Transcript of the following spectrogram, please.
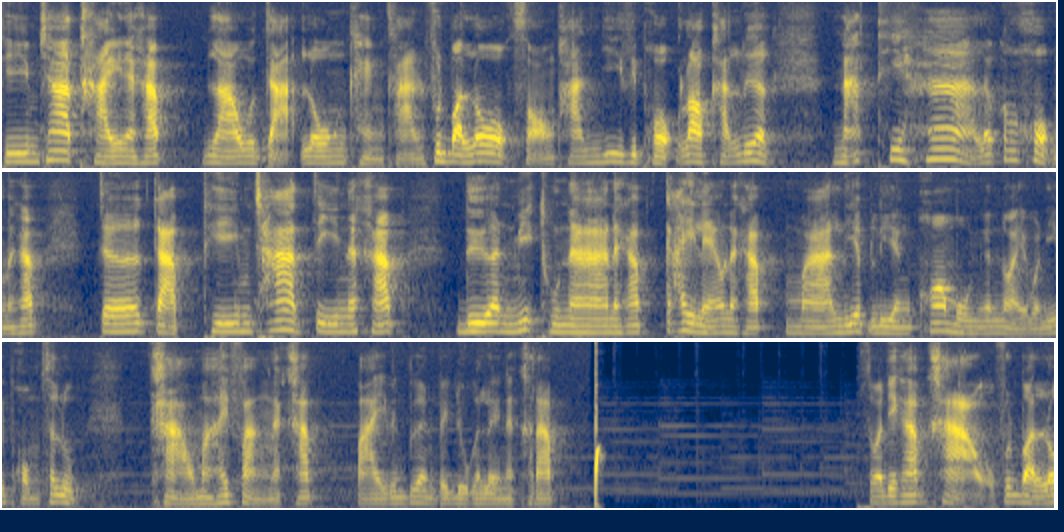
ทีมชาติไทยนะครับ เราจะลงแข่งขันฟุตบอลโลก 2026 รอบคัดเลือกนัดที่ 5 แล้วก็ 6 นะครับ เจอกับทีมชาติจีนนะครับ เดือนมิถุนายนนะครับ ใกล้แล้วนะครับ มาเรียบเรียงข้อมูลกันหน่อย วันนี้ผมสรุปข่าวมาให้ฟังนะครับ ไปเพื่อนๆ ไปดูกันเลยนะครับ สวัสดีครับข่าวฟุตบอลโล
